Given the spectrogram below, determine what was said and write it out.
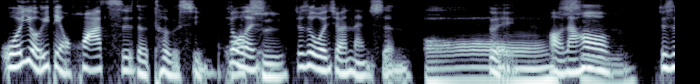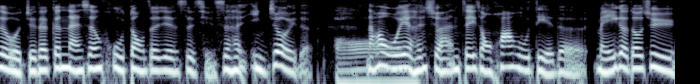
我有一点花痴的特性，就很就是我很喜欢男生哦，对，哦，然后。就是我觉得跟男生互动这件事情是很 enjoy 的，哦，然后我也很喜欢这种花蝴蝶的，每一个都去。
